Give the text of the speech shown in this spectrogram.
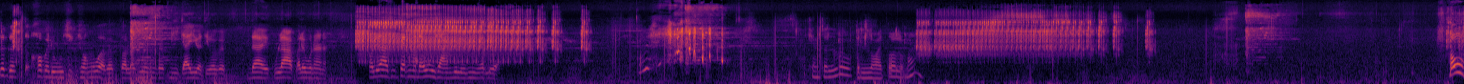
ถ้าเกิดเข้าไปดูชิคช่องว่าแบบตอนแรกเล่นแบบดีใจอยู่อะที่ว่าแบบได้กุลาบอะไรพวกนั้นอะพอเรียกที่เพชรมาได้ผู้ชางไปเลยมีเงินเลยอะๆฉันจะลิกเป็นร้อยต้นแล้วมั้งตุ้ม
